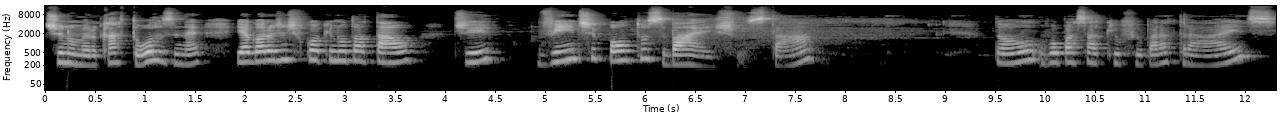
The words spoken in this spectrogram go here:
de número 14, né? E agora a gente ficou aqui no total de 20 pontos baixos, tá? Então, vou passar aqui o fio para trás.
